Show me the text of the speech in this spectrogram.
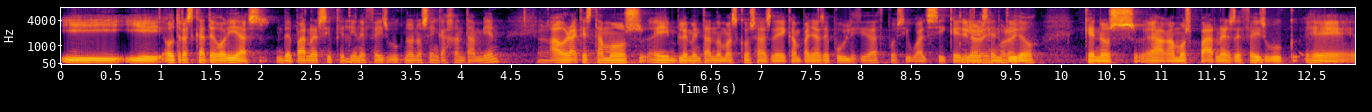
y, otras categorías de partnership que tiene Facebook no nos encajan tan bien. Ahora que estamos eh, implementando más cosas de campañas de publicidad, pues igual sí que tiene sentido que nos hagamos partners de Facebook eh,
